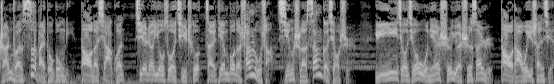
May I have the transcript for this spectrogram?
辗转四百多公里，到了下关，接着又坐汽车在颠簸的山路上行驶了三个小时，于一九九五年十月十三日到达微山县。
